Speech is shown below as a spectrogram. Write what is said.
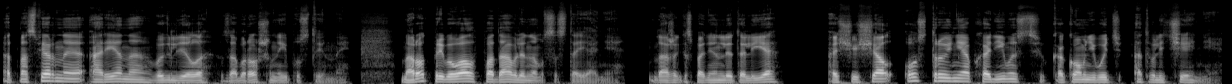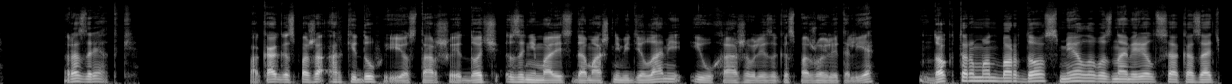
атмосферная арена выглядела заброшенной и пустынной. Народ пребывал в подавленном состоянии. Даже господин Летелье ощущал острую необходимость в каком-нибудь отвлечении, разрядке. Пока госпожа Аркидуф и ее старшая дочь занимались домашними делами и ухаживали за госпожой Летелье, доктор Монбардо смело вознамерился оказать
